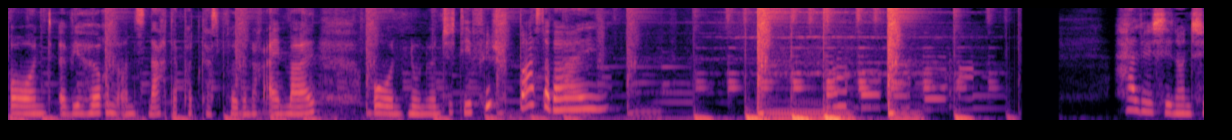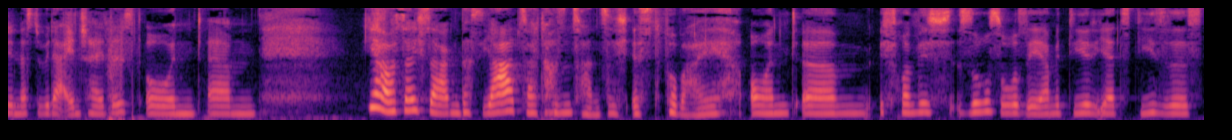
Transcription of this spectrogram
und äh, wir hören uns nach der Podcast-Folge noch einmal. Und nun wünsche ich dir viel Spaß dabei. Hallöchen und schön, dass du wieder einschaltest. Und ähm, ja, was soll ich sagen? Das Jahr 2020 ist vorbei. Und ähm, ich freue mich so, so sehr, mit dir jetzt dieses,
